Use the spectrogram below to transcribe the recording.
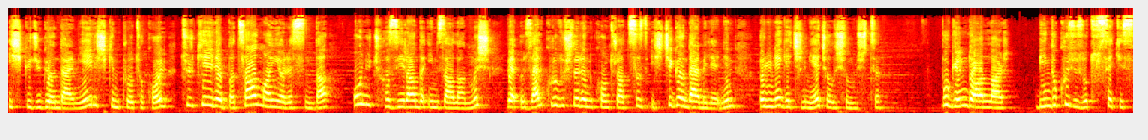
İş gücü göndermeye ilişkin protokol Türkiye ile Batı Almanya arasında 13 Haziran'da imzalanmış ve özel kuruluşların kontratsız işçi göndermelerinin önüne geçilmeye çalışılmıştı. Bugün doğanlar 1938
